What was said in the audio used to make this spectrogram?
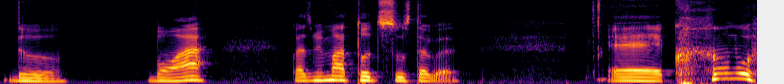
Do. Bom ar. Quase me matou de susto agora. É. Como.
